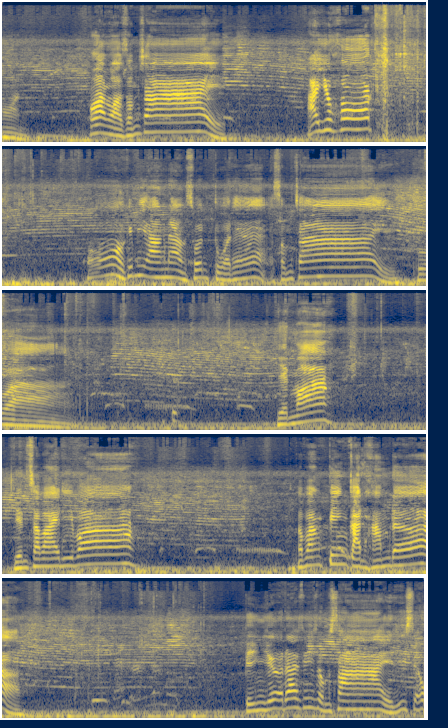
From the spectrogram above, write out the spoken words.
ฮ้อนฮ้อนว่าสมชายอายุโฮดโอ้ที่มีอ่างน้ำส่วนตัวแท้สมชายทัวเย็นวะเย็นสบายดีวะระวังปิ้งกัดหำเด้อปิงเยอะได้สิสมชายดิเซโอ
